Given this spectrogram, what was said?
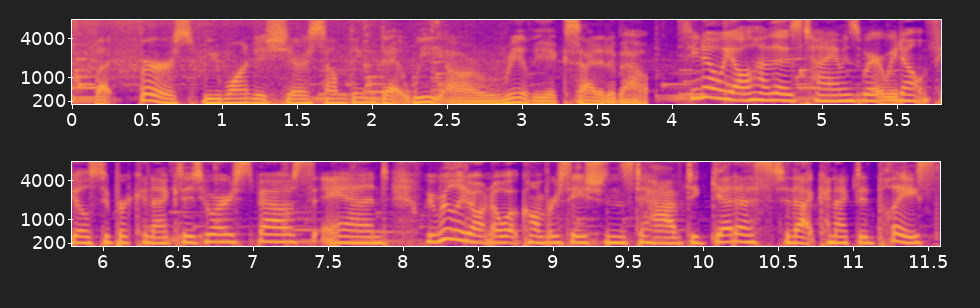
but first, we wanted to share something that we are really excited about. So, you know, we all have those times where we don't feel super connected to our spouse and we really don't know what conversations to have to get us to that connected place.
